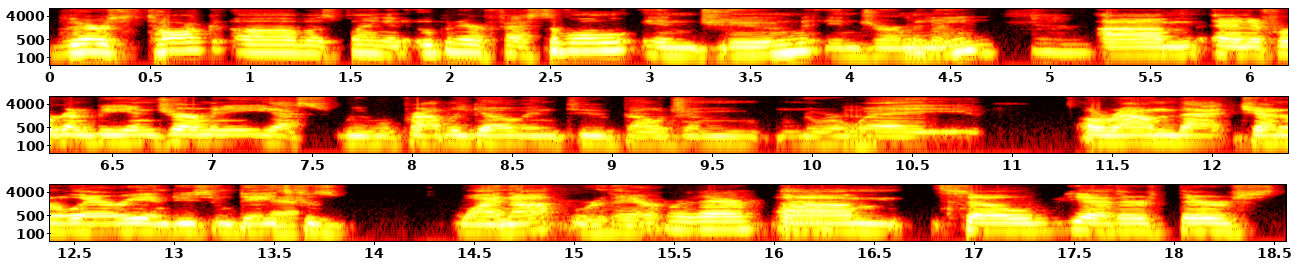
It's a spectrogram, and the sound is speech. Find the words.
There's talk of us playing an open air festival in June in Germany. Mm-hmm. Um, and if we're going to be in Germany, yes, we will probably go into Belgium, Norway, around that general area and do some dates because why not? We're there. We're there. Yeah. Um, so yeah, there's there's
